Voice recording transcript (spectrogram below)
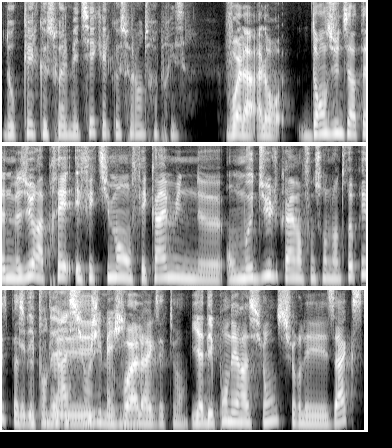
Donc, quel que soit le métier, quelle que soit l'entreprise. Voilà. Alors, dans une certaine mesure, après, effectivement, on fait quand même une, on module quand même en fonction de l'entreprise. Il y a des pondérations, j'imagine. Voilà, exactement. Il y a des pondérations sur les axes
